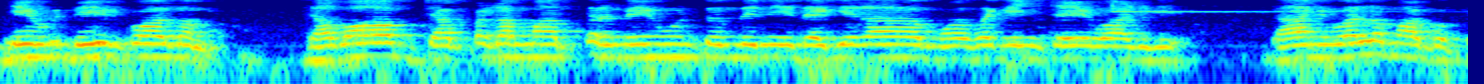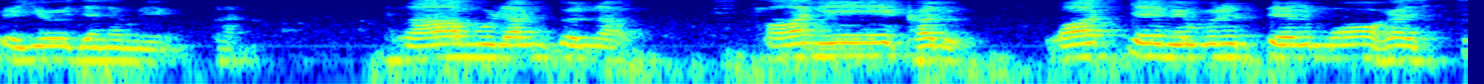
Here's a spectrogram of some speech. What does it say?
నీవు దీనికోసం జవాబు చెప్పడం మాత్రమే ఉంటుంది నీ దగ్గర మోసగించేవాడికి దానివల్ల మాకు ప్రయోజనమే? రాముడు అంటున్నాడు స్థానే ఖలు వాక్య నివృత్తిర్మోహశ్చ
